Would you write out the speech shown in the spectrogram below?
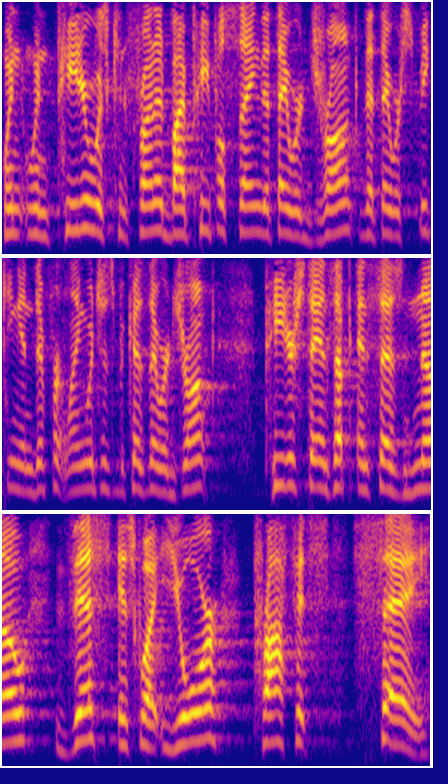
When, when Peter was confronted by people saying that they were drunk, that they were speaking in different languages because they were drunk, Peter stands up and says, No, this is what your prophets say.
